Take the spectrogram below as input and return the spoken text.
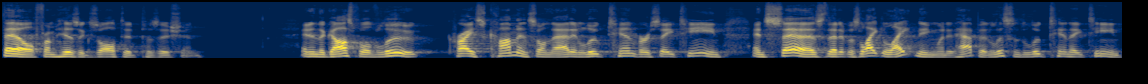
fell from his exalted position. And in the Gospel of Luke, Christ comments on that in Luke 10, verse 18, and says that it was like lightning when it happened. Listen to Luke 10, 18.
